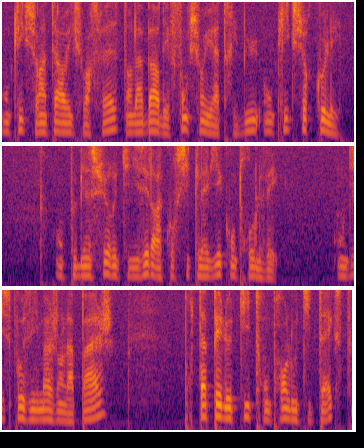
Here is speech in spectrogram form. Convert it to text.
on clique sur Interwix Workspace. Dans la barre des fonctions et attributs, on clique sur coller. On peut bien sûr utiliser le raccourci clavier CTRL V on dispose l'image dans la page. Pour taper le titre, on prend l'outil texte.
